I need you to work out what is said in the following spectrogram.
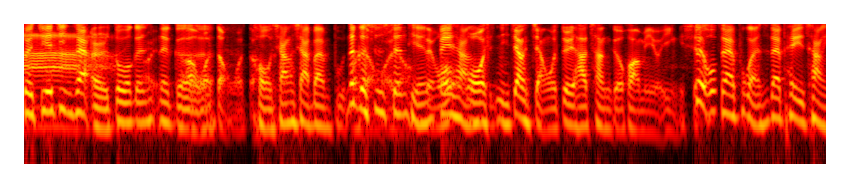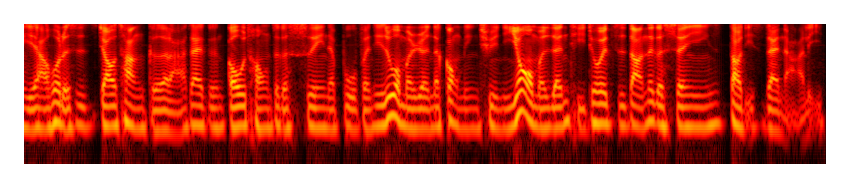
所以接近在耳朵跟那个我懂我懂口腔下半部，那个是生田非常。我你这样讲，我对他唱歌画面有印象。对，我在不管是在配唱也好，或者是教唱歌啦，在跟沟通这个声音的部分，其实我们人的共鸣区，你用我们人体就会知道那个声音到底是在哪里。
